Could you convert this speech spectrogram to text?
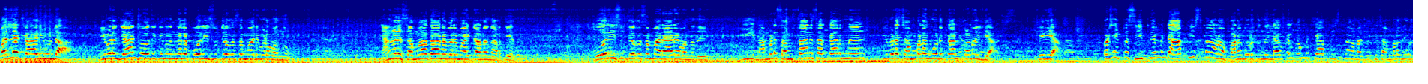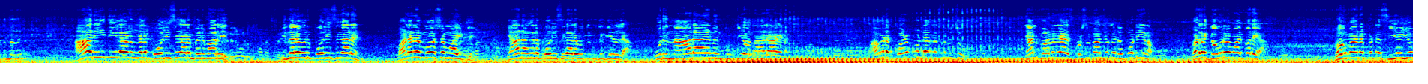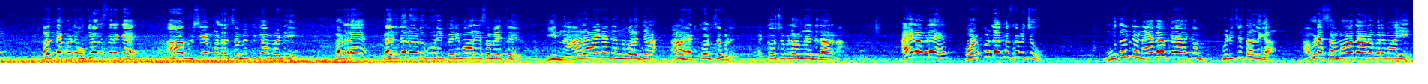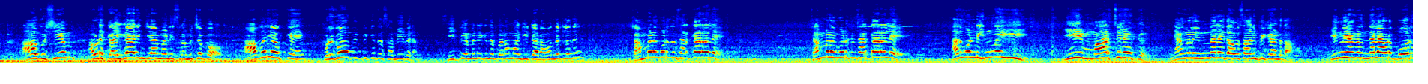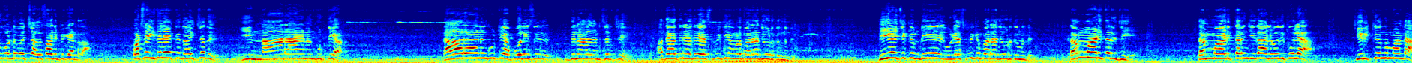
വല്ല കാര്യമുണ്ടാ? ഇവിടെ ഞാൻ ചോദിക്കുന്നു ഇന്നലെ പോലീസ് ഉദ്യോഗസ്ഥന്മാർ ഇവിടെ വന്നു. ഞങ്ങൾ സമാധാനപരമായിട്ടാണ് നടത്തിയത്. പോലീസ് ഉദ്യോഗസ്ഥന്മാർ ആരാ വന്നത്? ഈ നമ്മുടെ സംസ്ഥാന സർക്കാരിന് ഇവിടെ ശമ്പളം കൊടുക്കാൻ പണമില്ല. ശരിയാ. പക്ഷെ ഇപ്പൊ സി പി എമ്മിന്റെ ആഫീസിൽ നിന്നാണോ പണം കൊടുക്കുന്നത്? ലോക്കൽ കമ്മിറ്റി ആഫീസിൽ നിന്നാണോ ഇവർക്ക് ശമ്പളം കൊടുക്കുന്നത്? ആ രീതിയിലാണ് ഇന്നലെ പോലീസുകാരൻ പെരുമാറിയത്. ഇന്നലെ ഒരു പോലീസുകാരൻ വളരെ മോശമായിട്ട് ഞാൻ അങ്ങനെ പോലീസുകാരെ ഉദിക്കുന്നില്ല ഒരു നാരായണൻ കുട്ടിയോ നാരായണൻ. അവിടെ കുഴപ്പമുണ്ടാക്കാൻ ശ്രമിച്ചു. ഞാൻ വളരെ സ്പെഷ്യൽ ബ്രാഞ്ചൊക്കെ റിപ്പോർട്ട് ചെയ്യണം. വളരെ ഗൗരവമായി പറയാം. ബഹുമാനപ്പെട്ട സി ഐയും ബന്ധപ്പെട്ട ഉദ്യോഗസ്ഥരൊക്കെ ആ വിഷയം വളരെ ശമിപ്പിക്കാൻ വേണ്ടി വളരെ കരുതലോടുകൂടി പെരുമാറിയ സമയത്ത് ഈ നാരായണൻ എന്ന് പറഞ്ഞ ആ ഹെഡ് കോൺസ്റ്റബിൾ ഹെഡ് കോൺസ്റ്റബിൾ ആണെന്ന് എന്റെ ധാരണ. അയാൾ അവിടെ കുഴപ്പമുണ്ടാക്കാൻ ശ്രമിച്ചു. മുതിർന്ന നേതാക്കളെ അടക്കം പിടിച്ചു തള്ളുക. അവിടെ സമാധാനപരമായി ആ വിഷയം അവിടെ കൈകാര്യം ചെയ്യാൻ വേണ്ടി ശ്രമിച്ചപ്പോ അവരെയൊക്കെ പ്രകോപിപ്പിക്കുന്ന സമീപനം. സി പി എമ്മിനെ പണം വാങ്ങിയിട്ടാണോ വന്നിട്ടുള്ളത്? ശമ്പളം കൊടുക്കുന്ന സർക്കാരല്ലേ? ശമ്പളം കൊടുക്കുന്ന സർക്കാരല്ലേ? അതുകൊണ്ട് ഇന്ന് ഈ ഈ മാർച്ചിലേക്ക് ഞങ്ങൾ ഇന്നലെ ഇത് അവസാനിപ്പിക്കേണ്ടതാ. ഇന്ന് ഞങ്ങൾ ഇന്നലെ അവിടെ ബോർഡ് കൊണ്ടുവച്ച് അവസാനിപ്പിക്കേണ്ടതാ. പക്ഷെ ഇതിലേക്ക് നയിച്ചത് ഈ നാരായണൻകുട്ടിയാണ് നാരായണൻകുട്ടിയാ പോലീസ് ഇതിനനുസരിച്ച് അദ്ദേഹത്തിനെതിരെ എസ് പിക്ക് ഞങ്ങൾ പരാതി കൊടുക്കുന്നുണ്ട്. ഡി ജിക്കും ഡി എസ് പിക്കും പരാതി കൊടുക്കുന്നുണ്ട്. തമ്മാടിത്തരം ചെയ്യേ. തമ്മാടിത്തരം ചെയ്താൽ അനുവദിക്കൂല. ചിരിക്കൊന്നും വേണ്ട.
